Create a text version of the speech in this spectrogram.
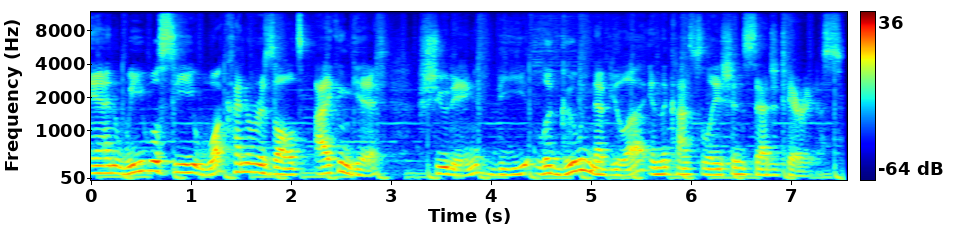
and we will see what kind of results I can get shooting the Lagoon Nebula in the constellation Sagittarius.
